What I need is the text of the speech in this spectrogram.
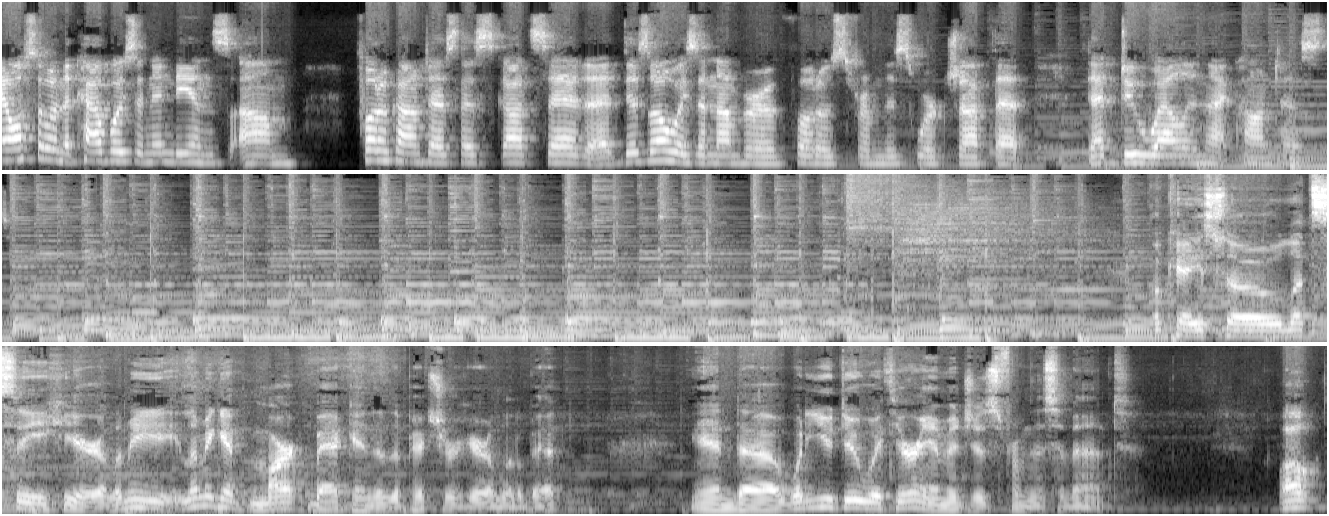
also in the Cowboys and Indians um, photo contest, as Scott said, uh, there's always a number of photos from this workshop that that do well in that contest. Okay, so let's see here. Let me let me get Mark back into the picture here a little bit. And uh, what do you do with your images from this event? Well,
